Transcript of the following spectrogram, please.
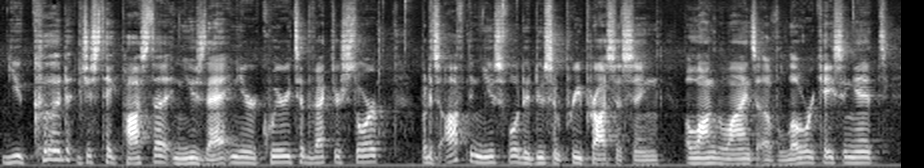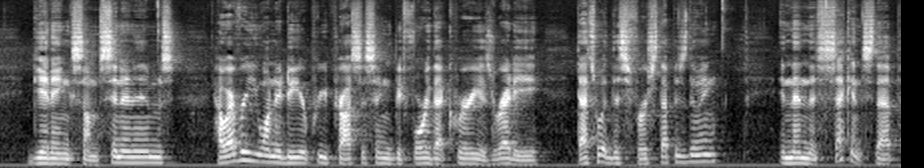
you could just take pasta and use that in your query to the vector store, but it's often useful to do some pre-processing along the lines of lowercasing it, getting some synonyms, however you want to do your pre-processing before that query is ready, that's what this first step is doing. And then the second step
